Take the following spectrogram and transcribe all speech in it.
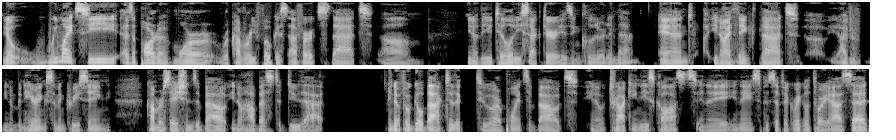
you know we might see as a part of more recovery focused efforts that um, you know the utility sector is included in that And you know, I think that uh, I've you know been hearing some increasing conversations about you know how best to do that. You know, if we go back to the to our points about you know tracking these costs in a in a specific regulatory asset,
